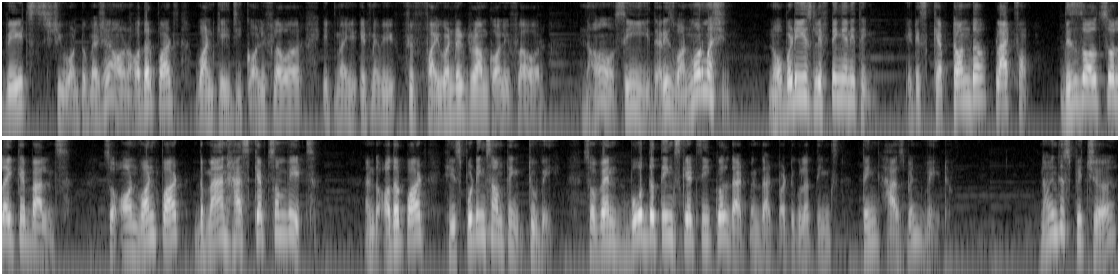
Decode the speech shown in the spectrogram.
weights she want to measure. On other parts 1 kg cauliflower it may it may be 500 gram cauliflower. Now see there is one more machine. Nobody is lifting anything. It is kept on the platform. This is also like a balance. So on one part the man has kept some weights and the other part he is putting something to weigh. So when both the things gets equal, that means that particular things thing has been weighed. Now in this picture,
